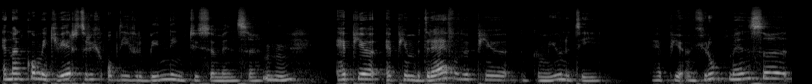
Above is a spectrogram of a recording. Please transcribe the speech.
En dan kom ik weer terug op die verbinding tussen mensen. Heb, je, heb je een bedrijf of heb je een community? Heb je een groep mensen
